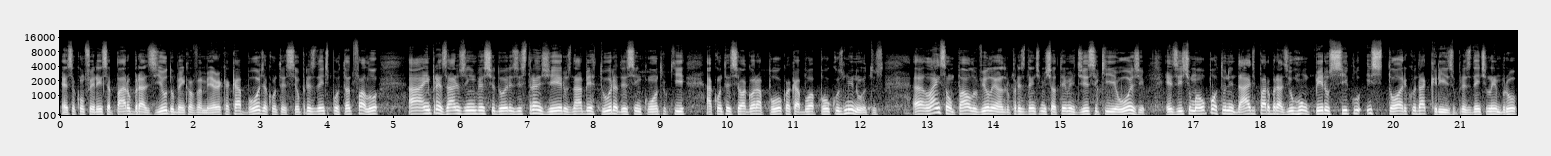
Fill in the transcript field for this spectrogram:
Essa conferência para o Brasil do Bank of America acabou de acontecer. O presidente, portanto, falou a empresários e investidores estrangeiros na abertura desse encontro que aconteceu agora há pouco, acabou há poucos minutos. Ah, lá em São Paulo, viu, Leandro, o presidente Michel Temer disse que hoje existe uma oportunidade para o Brasil romper o ciclo histórico da crise. O presidente lembrou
